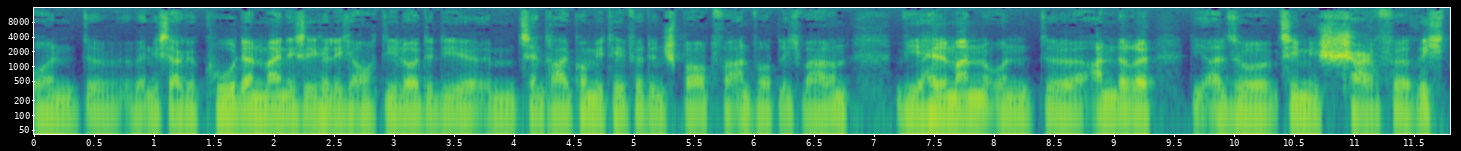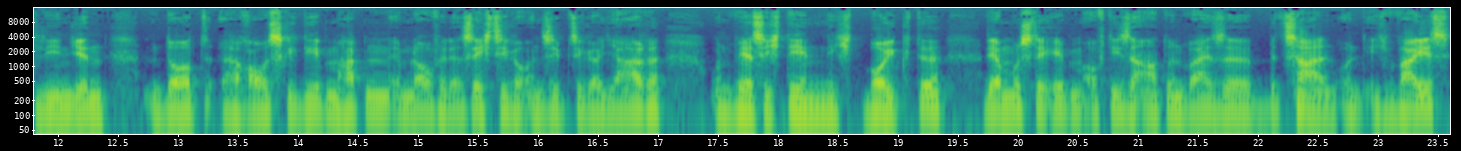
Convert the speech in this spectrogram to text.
Und äh, wenn ich sage Co, dann meine ich sicherlich auch die Leute, die im Zentralkomitee für den Sport verantwortlich waren, wie Hellmann und äh, andere, die also ziemlich scharfe Richtlinien dort herausgegeben hatten im Laufe der 60er und 70er Jahre. Und wer sich denen nicht beugte, der musste eben auf diese Art und Weise bezahlen. Und ich weiß,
